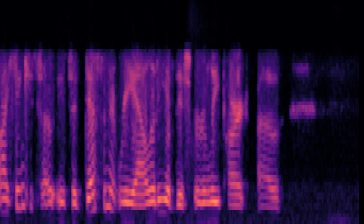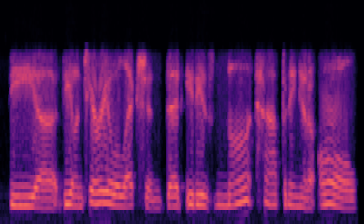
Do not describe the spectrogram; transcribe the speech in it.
I think it's a it's a definite reality of this early part of the uh, the Ontario election that it is not happening at all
